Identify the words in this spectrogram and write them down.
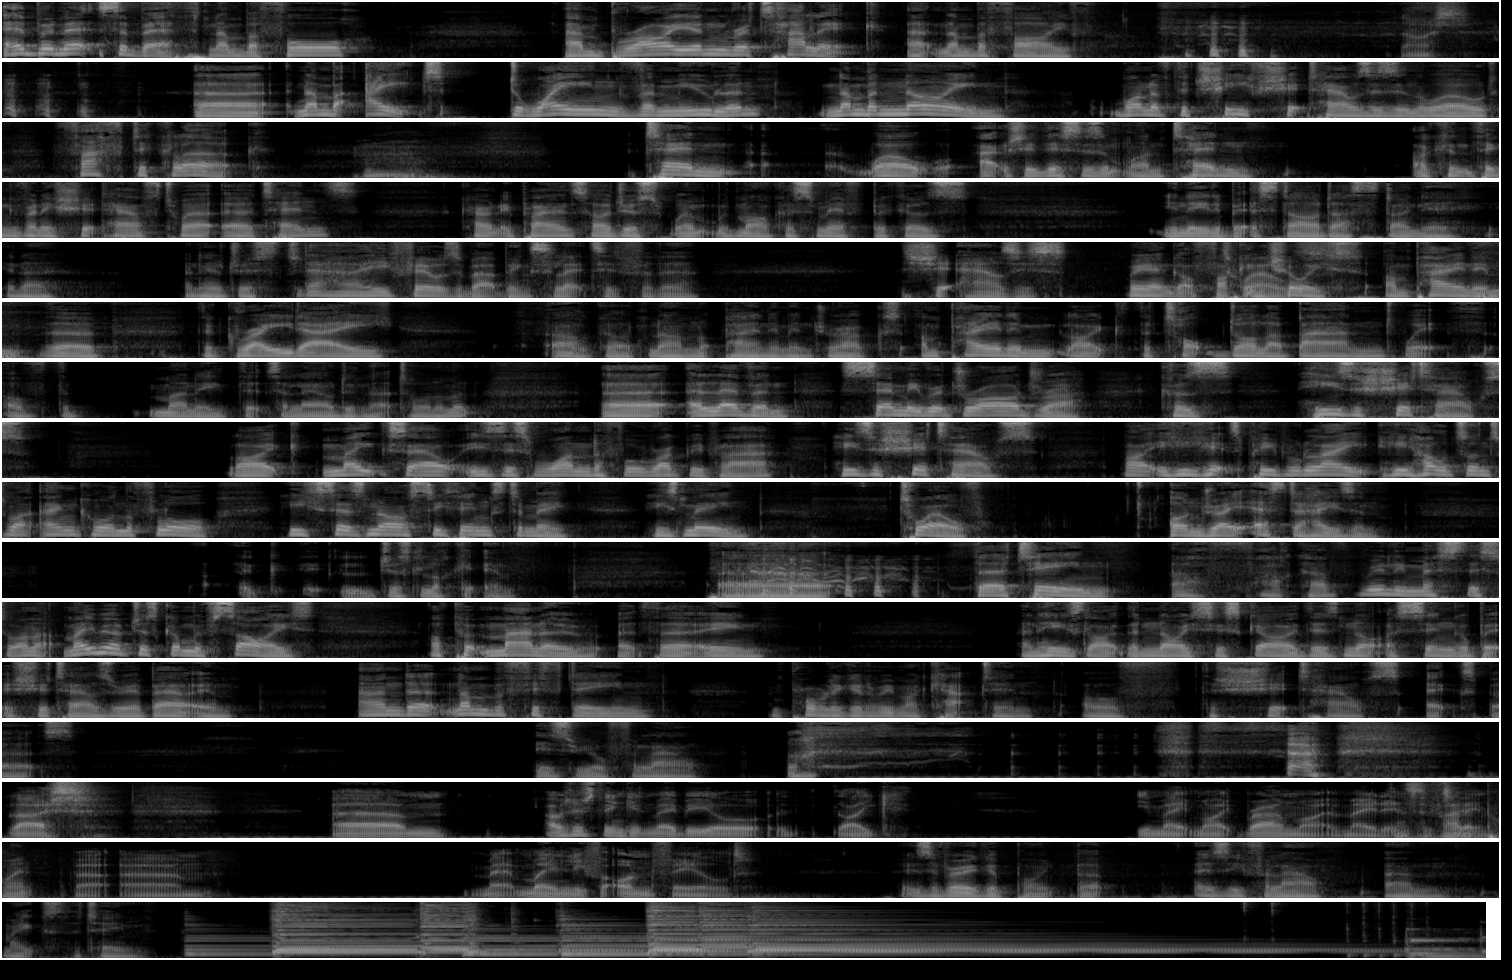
Eben Etzebeth number four. And Brian Retallick at number five. Nice. Uh, number eight, Duane Vermeulen. Number nine, one of the chief shithouses in the world, Faf de Klerk. Ten, well, actually, this isn't one. Ten, I couldn't think of any shithouse tw- uh, tens currently playing, so I just went with Marcus Smith because you need a bit of stardust, don't you? You know, and he'll just. Is that how he feels about being selected for the shit houses? We ain't got a fucking 12s. choice. I'm paying him the the grade A. Oh god, no, I'm not paying him in drugs. I'm paying him like the top dollar bandwidth of the money that's allowed in that tournament. Uh, Eleven, Semi Radradra, because he's a shithouse. Like makes out he's this wonderful rugby player. He's a shithouse. Like he hits people late. He holds onto my ankle on the floor. He says nasty things to me. He's mean. Twelve. Andre Esterhuizen. Just look at him. Uh, 13. Oh, fuck. I've really messed this one up. Maybe I've just gone with size. I've put Manu at 13. And he's like the nicest guy. There's not a single bit of shithousery about him. And at number 15, I'm probably going to be my captain of the shithouse experts. Israel Folau. nice. Um, I was just thinking maybe you're like your mate Mike Brown might have made it That's into a valid team, point. but um, mainly for on field. It's a very good point, but Izzy Folau um, makes the team.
